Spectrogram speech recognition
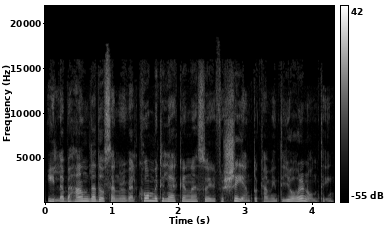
illa behandlade och sen när de väl kommer till läkarna så är det för sent, då kan vi inte göra någonting.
